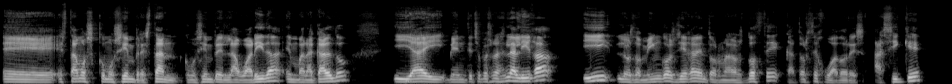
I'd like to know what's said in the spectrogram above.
Eh, estamos como siempre, están como siempre en la guarida, en Baracaldo, y hay 28 personas en la liga y los domingos llegan en torno a los 12, 14 jugadores. Así que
